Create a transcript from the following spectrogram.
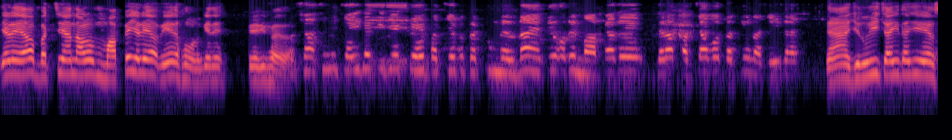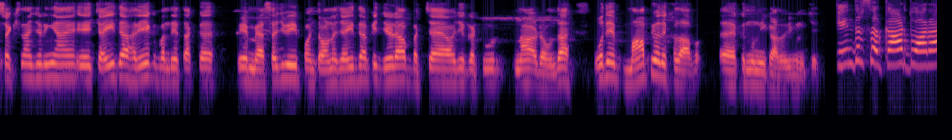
ਜਿਹੜੇ ਆ, ਬੱਚਿਆਂ ਨਾਲੋਂ ਮਾਪੇ ਜਿਹੜੇ ਅਵੇਅਰ ਹੋਣਗੇ ਤੇ ਫੇਰ ਹੀ ਫਾਇਦਾ ਪ੍ਰਸ਼ਾਸਨ ਨੂੰ ਚਾਹੀਦਾ ਕਿ ਜੇ ਕਿਸੇ ਬੱਚੇ ਕੋਲ ਕੱਟੂ ਮਿਲਦਾ ਹੈ ਤੇ ਉਹਦੇ ਮਾਪਿਆਂ ਦੇ ਜਿਹੜਾ ਪਰਚਾ ਵਾ ਉਹ ਦਰਜ ਹੋਣਾ ਚਾਹੀਦਾ ਹੈ ਐਂ ਜ਼ਰੂਰੀ ਚਾਹੀਦਾ ਜੀ ਇਹ ਇੰਸਟਰਕਸ਼ਨਾਂ ਜਿਹੜੀਆਂ ਇਹ ਚਾਹੀਦਾ ਹਰੇਕ ਬੰਦੇ ਤੱਕ ਇਹ ਮੈਸੇਜ ਵੀ ਪਹੁੰਚਾਉਣਾ ਚਾਹੀਦਾ ਕਿ ਜਿਹੜਾ ਬੱਚਾ ਇਹੋ ਜਿਹੇ ਗੱਟੂ ਨਾ ਉਡਾਉਂਦਾ ਉਹਦੇ ਮਾਪਿਓ ਦੇ ਖਿਲਾਫ ਅਹ, ਕਾਨੂੰਨੀ ਕਾਰਵਾਈ ਹੋਣੀ ਚਾਹੀਦੀ केंद्र सरकार द्वारा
